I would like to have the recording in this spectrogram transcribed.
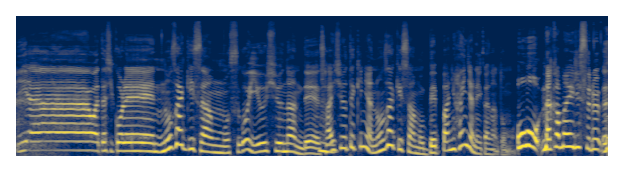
いやー私これ野崎さんもすごい優秀なんで、うん。最終的には野崎さんも別班に入んじゃないかなと思う。おお仲間入りする。どう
